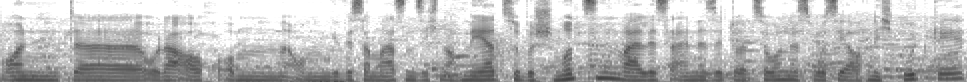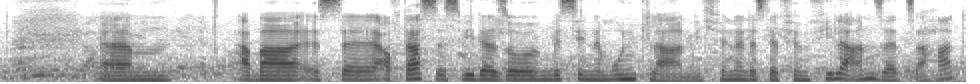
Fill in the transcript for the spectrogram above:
Und, äh, oder auch um, um gewissermaßen sich noch mehr zu beschmutzen, weil es eine Situation ist, wo es ihr auch nicht gut geht. Ähm, aber es, äh, auch das ist wieder so ein bisschen im Unklaren. Ich finde, dass der Film viele Ansätze hat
